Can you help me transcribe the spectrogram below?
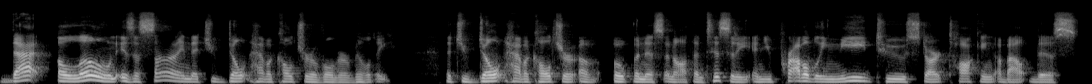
that alone is a sign that you don't have a culture of vulnerability, that you don't have a culture of openness and authenticity. And you probably need to start talking about this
